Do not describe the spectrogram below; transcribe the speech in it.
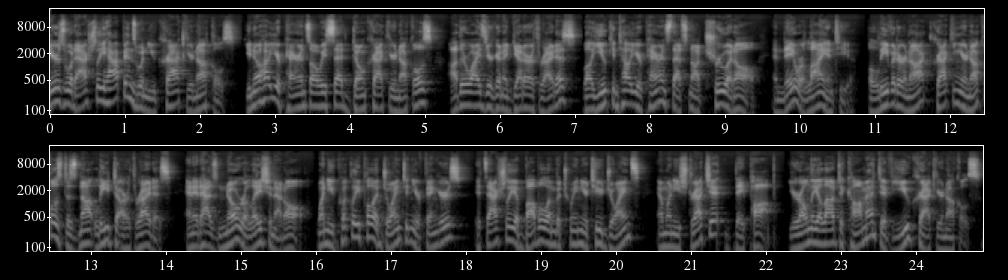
Here's what actually happens when you crack your knuckles. You know how your parents always said, don't crack your knuckles, otherwise you're gonna get arthritis? Well, you can tell your parents that's not true at all, and they were lying to you. Believe it or not, cracking your knuckles does not lead to arthritis, and it has no relation at all. When you quickly pull a joint in your fingers, it's actually a bubble in between your two joints, and when you stretch it, they pop. You're only allowed to comment if you crack your knuckles.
